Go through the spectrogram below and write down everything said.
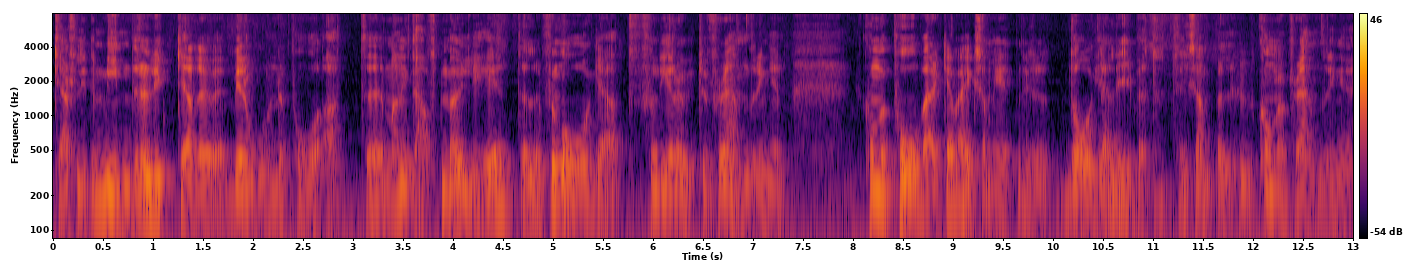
kanske lite mindre lyckade beroende på att eh, man inte haft möjlighet eller förmåga att fundera ut hur förändringen kommer påverka verksamheten i det dagliga livet. Till exempel hur kommer förändringen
